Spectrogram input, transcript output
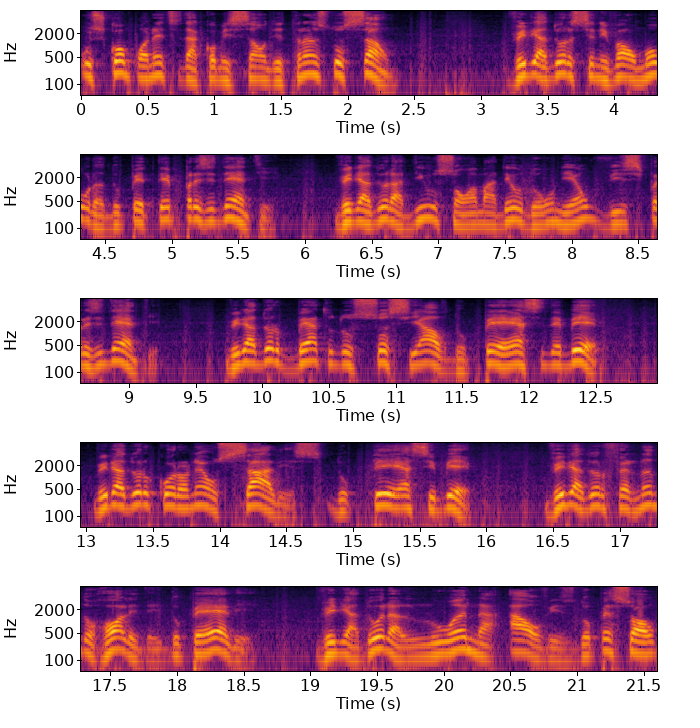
Os componentes da comissão de trânsito são vereador Senival Moura, do PT, presidente, vereador Adilson Amadeu, do União, vice-presidente, vereador Beto do Social, do PSDB, vereador Coronel Sales, do PSB, vereador Fernando Holliday, do PL, vereadora Luana Alves, do PSOL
